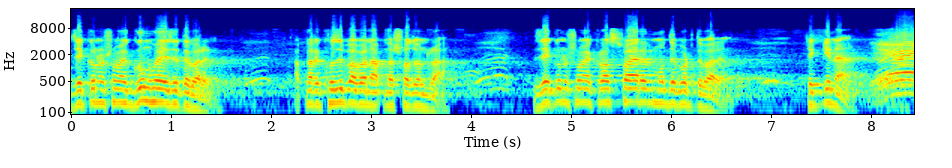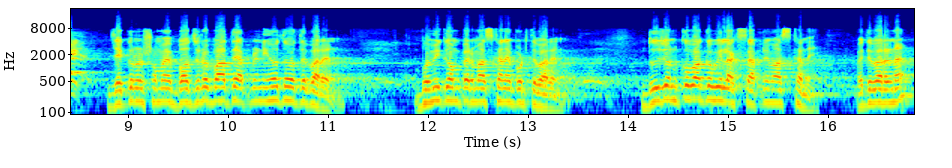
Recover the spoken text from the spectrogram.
যে কোনো সময় গুম হয়ে যেতে পারেন। আপনারা খুঁজে পাবেন আপনার স্বজনরা। যে কোনো সময় ক্রস ফায়ারের মধ্যে পড়তে পারেন। ঠিক কি না? যে কোনো সময় বজ্রপাতে আপনি নিহত হতে পারেন। ভূমিকম্পের মাঝখানে পড়তে পারেন। দুজন কোবাকবি লাগছে আপনি মাঝখানে হইতে পারে না?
